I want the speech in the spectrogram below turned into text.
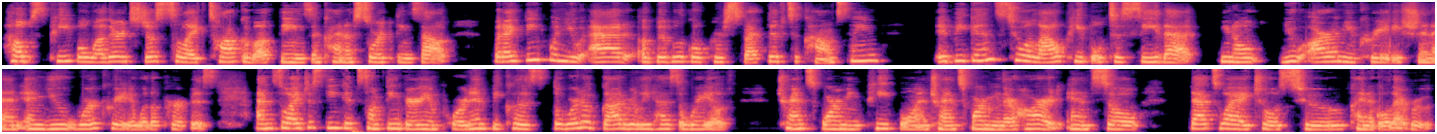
helps people, whether it's just to like talk about things and kind of sort things out. But I think when you add a biblical perspective to counseling, it begins to allow people to see that, you know, you are a new creation and, and you were created with a purpose. And so I just think it's something very important because the word of God really has a way of transforming people and transforming their heart. And so that's why I chose to kind of go that route.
